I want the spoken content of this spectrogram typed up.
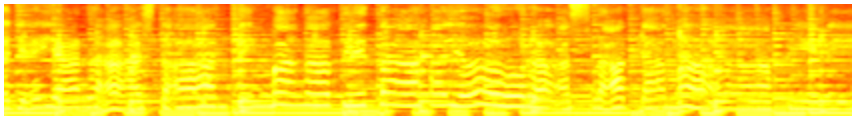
Ajaya ras tanting mangati tayo ras rata mahini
